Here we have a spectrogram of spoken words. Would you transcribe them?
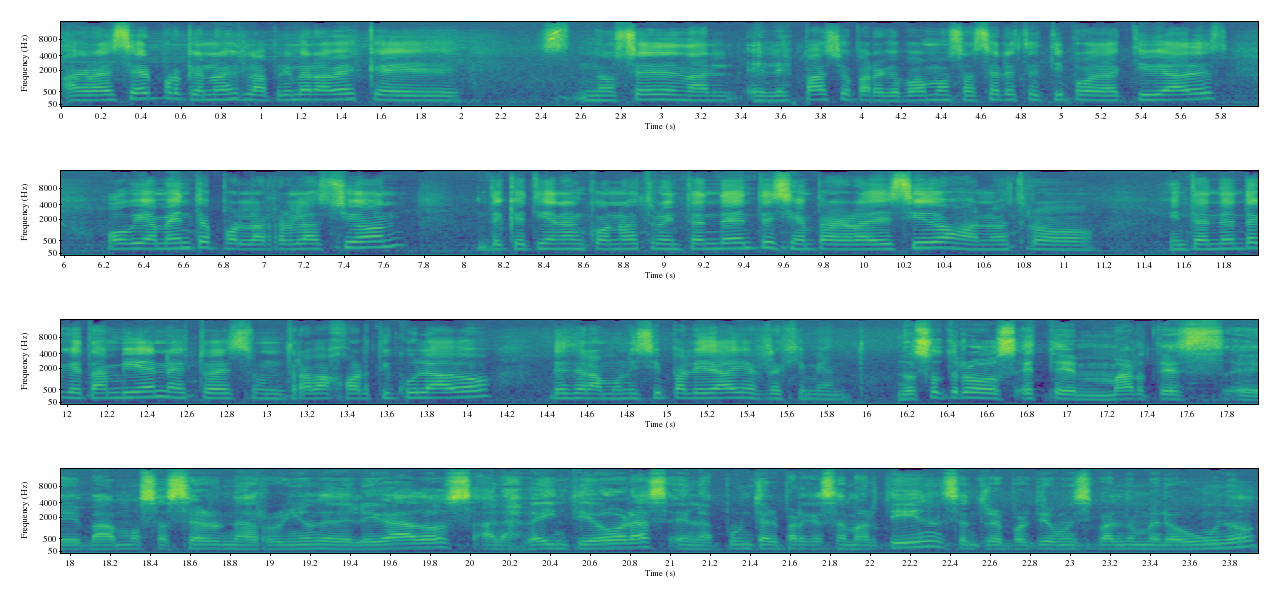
agradecer porque no es la primera vez que nos ceden el espacio para que podamos hacer este tipo de actividades, obviamente por la relación de que tienen con nuestro intendente, siempre agradecidos a nuestro intendente que también esto es un trabajo articulado desde la municipalidad y el regimiento. Nosotros este martes eh, vamos a hacer una reunión de delegados a las 20 horas en la punta del Parque San Martín, Centro Deportivo Municipal número 1.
